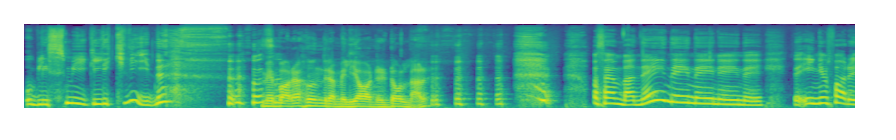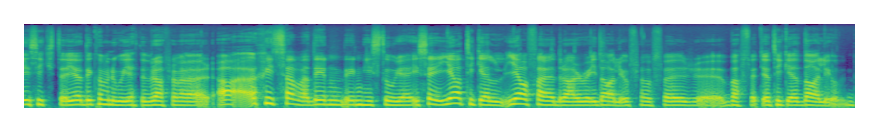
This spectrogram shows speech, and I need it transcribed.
och blir smyglikvid. Med bara 100 miljarder dollar. och sen bara nej, nej, nej, nej, nej. Det är ingen fara i sikte. Ja, det kommer nog gå jättebra framöver. Ah, skitsamma, det är, en, det är en historia i sig. Jag, tycker, jag föredrar Ray Dalio framför eh, Buffett. Jag tycker att Dalio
